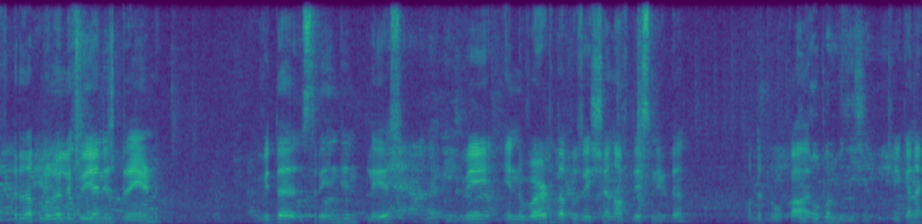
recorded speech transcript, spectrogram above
after the pleural effusion is drained with the syringe in place we invert the position of this needle of the trocar in open position ठीक है ना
